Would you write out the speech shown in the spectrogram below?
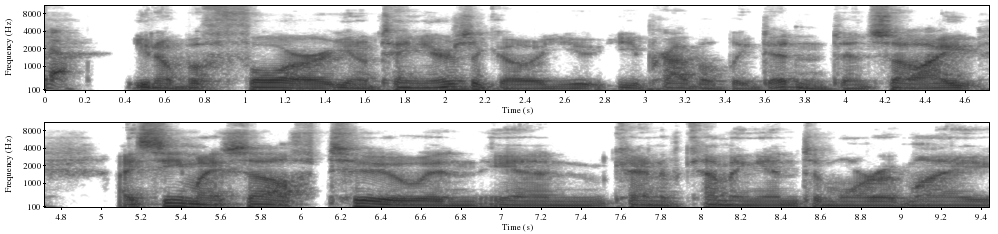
yeah. you know before you know ten years ago you you probably didn't, and so I I see myself too in in kind of coming into more of my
